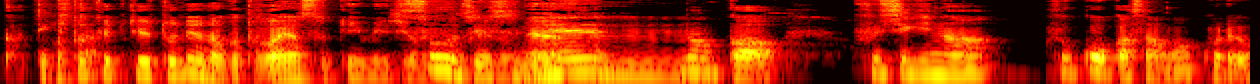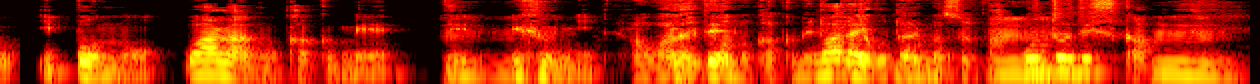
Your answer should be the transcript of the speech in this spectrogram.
ができた。畑っていうとね、なんか耕すってイメージありますけどね。そうですね。うん、なんか不思議な、福岡さんはこれを一本の藁の革命っていうふうに、うんうん。あ、藁一本の革命って聞いたことあります。あ、本当ですか、うん、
